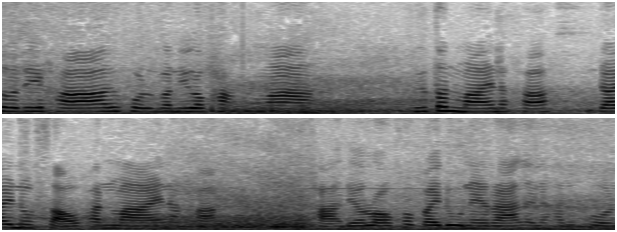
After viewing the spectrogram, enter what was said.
สวัสดีค่ะทุกคนวันนี้เราพามาซื้อต้นไม้นะคะไดโนเสาร์พันไม้นะคะ ค่ะ เดี๋ยวเราเข้าไปดูในร้านเลยนะคะทุกคน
